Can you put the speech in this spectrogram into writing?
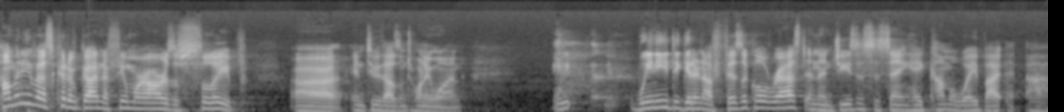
How many of us could have gotten a few more hours of sleep uh, in 2021? We, we need to get enough physical rest, and then Jesus is saying, "Hey, come away by, uh,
